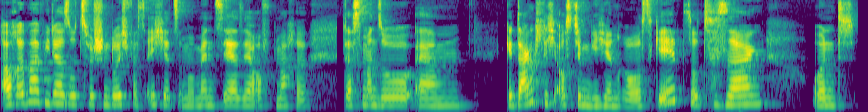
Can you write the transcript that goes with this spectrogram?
Auch immer wieder so zwischendurch, was ich jetzt im Moment sehr, sehr oft mache, dass man so ähm, gedanklich aus dem Gehirn rausgeht, sozusagen, und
